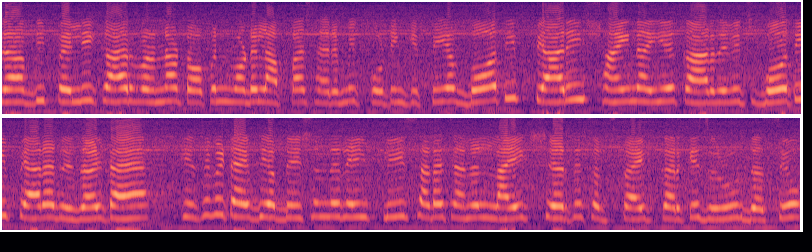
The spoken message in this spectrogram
ਪੰਜਾਬ ਦੀ ਪਹਿਲੀ car Verna top end model ਆਪਾਂ ਸੈਰਾਮਿਕ ਕੋਟਿੰਗ ਕੀਤੀ ਹੈ ਬਹੁਤ ਹੀ ਪਿਆਰੀ ਸ਼ਾਈਨ ਆਈ ਹੈ ਕਾਰ ਦੇ ਵਿੱਚ। ਬਹੁਤ ਹੀ ਪਿਆਰਾ ਰਿਜ਼ਲਟ ਆਇਆ। ਕਿਸੇ ਵੀ ਟਾਈਪ ਦੀ ਅਪਡੇਸ਼ਨ ਦੇ ਲਈ ਪਲੀਜ਼ ਸਾਡਾ ਚੈਨਲ ਲਾਈਕ ਸ਼ੇਅਰ ਤੇ ਸਬਸਕ੍ਰਾਈਬ ਕਰਕੇ ਜ਼ਰੂਰ ਦੱਸਿਓ।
